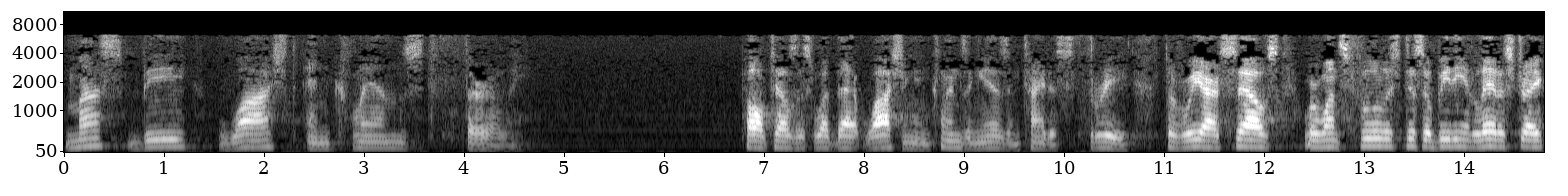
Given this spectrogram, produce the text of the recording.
must be washed and cleansed thoroughly. Paul tells us what that washing and cleansing is in Titus 3. For we ourselves were once foolish, disobedient, led astray,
